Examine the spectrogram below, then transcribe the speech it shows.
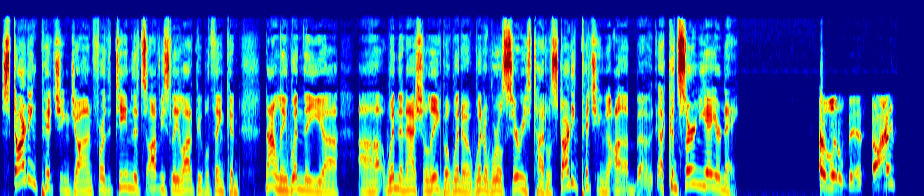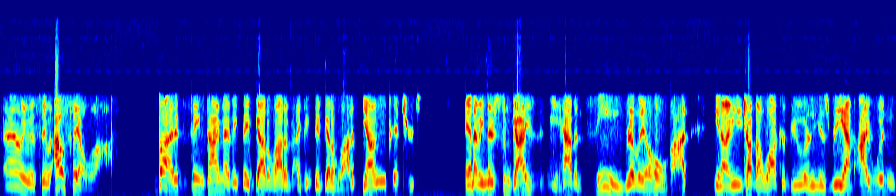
starting pitching, John, for the team that's obviously a lot of people think can not only win the uh, uh, win the National League but win a win a World Series title. Starting pitching, uh, a concern, yay or nay? A little bit. Oh, I, I don't even say. I'll say a lot. But at the same time, I think they've got a lot of. I think they've got a lot of young pitchers, and I mean, there's some guys that we haven't seen really a whole lot. You know, I mean, you talk about Walker Buehler and his rehab. I wouldn't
